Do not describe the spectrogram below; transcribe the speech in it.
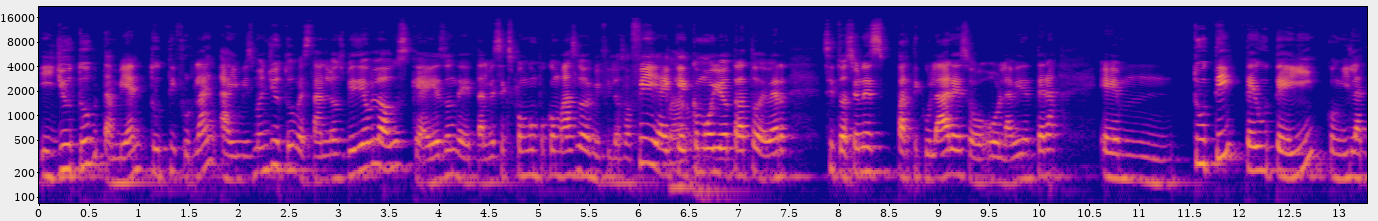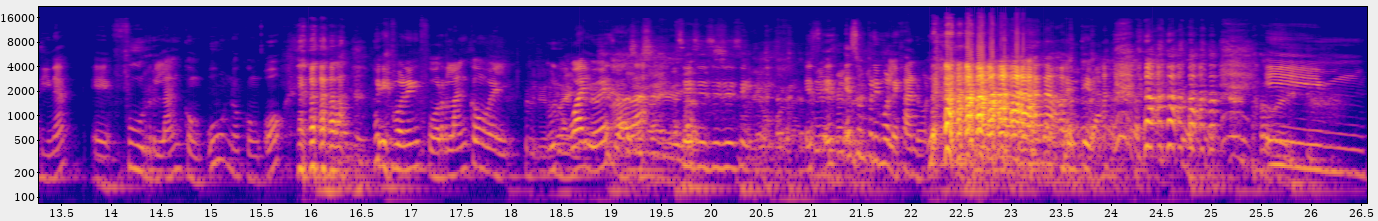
y YouTube también, Tuti Furlan. Ahí mismo en YouTube están los videoblogs, que ahí es donde tal vez expongo un poco más lo de mi filosofía y que cómo yo trato de ver situaciones particulares o, o la vida entera. Eh, tuti, T-U-T-I, con I latina, eh, Furlan con U, no con O. y ponen Furlan como el uruguayo, ¿eh? Sí, sí, sí, sí. sí, Es, es, es, un primo lejano. no, mentira. y,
